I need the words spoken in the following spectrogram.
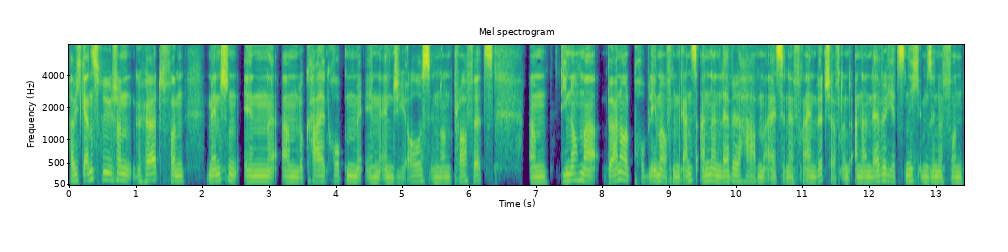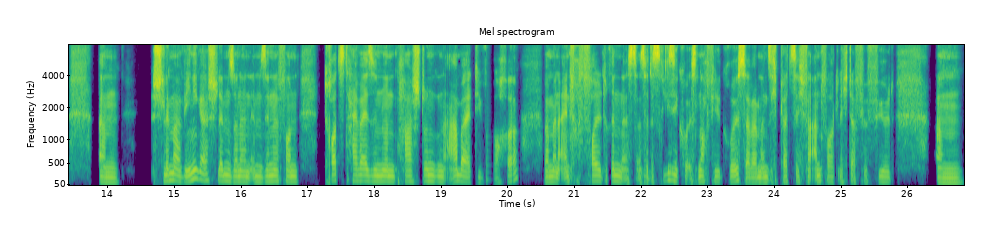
habe ich ganz früh schon gehört von Menschen in ähm, Lokalgruppen, in NGOs, in Non-Profits, ähm, die nochmal Burnout-Probleme auf einem ganz anderen Level haben als in der freien Wirtschaft und anderen Level jetzt nicht im Sinne von ähm, schlimmer, weniger schlimm, sondern im Sinne von trotz teilweise nur ein paar Stunden Arbeit die Woche, weil man einfach voll drin ist. Also das Risiko ist noch viel größer, weil man sich plötzlich verantwortlich dafür fühlt, ähm,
